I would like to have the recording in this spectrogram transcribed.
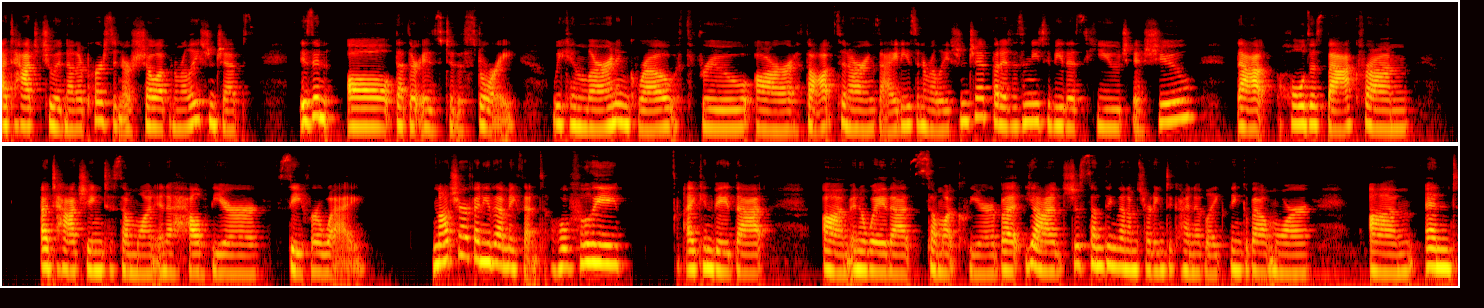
attach to another person or show up in relationships, isn't all that there is to the story. We can learn and grow through our thoughts and our anxieties in a relationship, but it doesn't need to be this huge issue that holds us back from attaching to someone in a healthier, safer way. Not sure if any of that makes sense. Hopefully, I conveyed that um, in a way that's somewhat clear. But yeah, it's just something that I'm starting to kind of like think about more um, and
